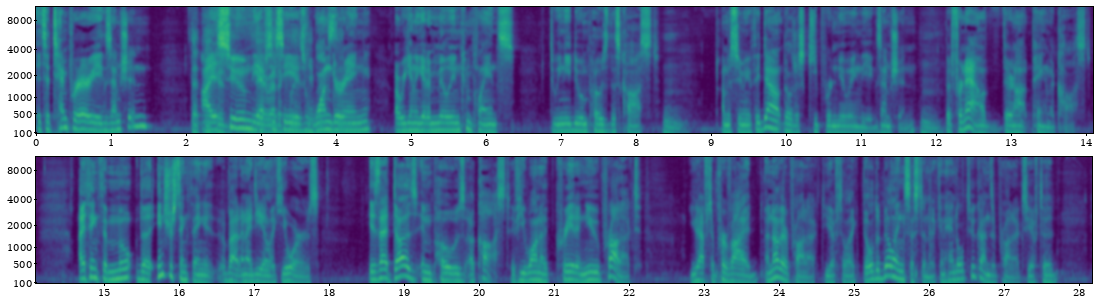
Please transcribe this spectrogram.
it's a temporary exemption. That I assume the FCC is wondering are we going to get a million complaints? Do we need to impose this cost? Hmm. I'm assuming if they don't, they'll just keep renewing the exemption. Hmm. But for now, they're not paying the cost. I think the mo- the interesting thing about an idea like yours is that does impose a cost. If you want to create a new product, you have to provide another product. You have to like build a billing system that can handle two kinds of products. You have to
